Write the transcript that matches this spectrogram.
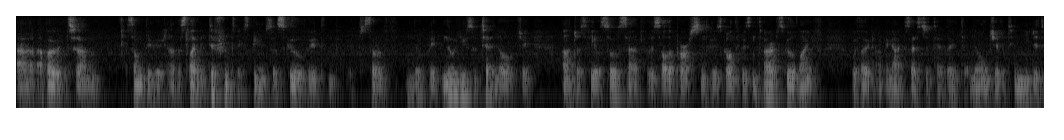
uh, about um, somebody who'd had a slightly different experience at school who'd, who'd sort of made no use of technology and just feel so sad for this other person who's gone through his entire school life without having access to te the technology that he needed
